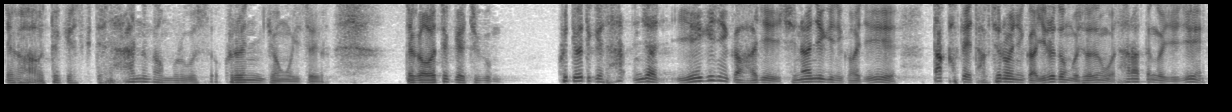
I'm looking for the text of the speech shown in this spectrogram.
내가 어떻게 그때 살았는가 모르겠어. 그런 경우 있어요. 내가 어떻게 지금 그때 어떻게 살 이제 얘기니까 하지 지난 얘기니까 하지 딱 갑자기 닥쳐놓으니까 이러던 뭐 저러던 뭐 살았던 것이지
